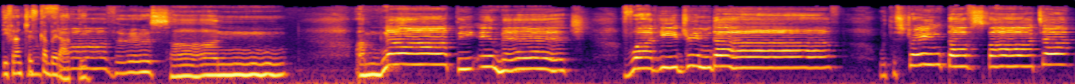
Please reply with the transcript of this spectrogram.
di Francesca Berardi. Son. I'm not the image of what he dreamed of. With the strength of Sparta.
